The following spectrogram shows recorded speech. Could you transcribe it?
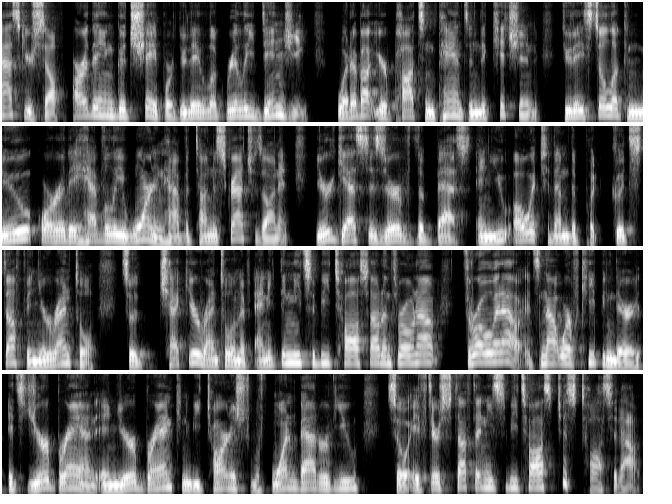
Ask yourself, are they in good shape or do they look really dingy? What about your pots and pans in the kitchen? Do they still look new or are they heavily worn and have a ton of scratches on it? Your guests deserve the best and you owe it to them to put good stuff in your rental. So check your rental and if anything needs to be tossed out and thrown out, throw it out. It's not worth keeping there. It's your brand and your brand can be tarnished with one bad review. So if there's stuff that needs to be tossed, just toss it out.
